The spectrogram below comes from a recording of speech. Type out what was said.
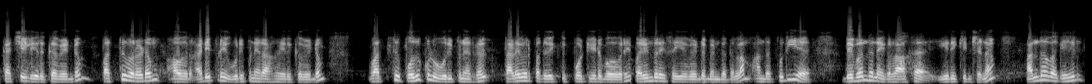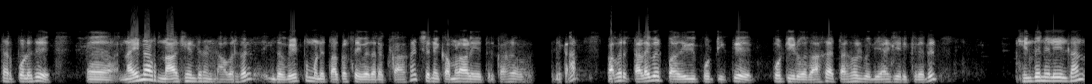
கட்சியில் இருக்க வேண்டும். பத்து வருடம் அவர் அடிப்படை உறுப்பினராக இருக்க வேண்டும். பத்து பொதுக்குழு உறுப்பினர்கள் தலைவர் பதவிக்கு போட்டியிடுபவரை பரிந்துரை செய்ய வேண்டும் என்பதெல்லாம் அந்த புதிய நிபந்தனைகளாக இருக்கின்றன. அந்த வகையில் தற்பொழுது நயனார் நயினார் நாகேந்திரன் அவர்கள் இந்த வேட்புமனு தாக்கல் செய்வதற்காக சென்னை கமலாலயத்திற்காக அவர் தலைவர் பதவி போட்டிக்கு போட்டியிடுவதாக தகவல் வெளியாகி இருக்கிறது. இந்த நிலையில்தான்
